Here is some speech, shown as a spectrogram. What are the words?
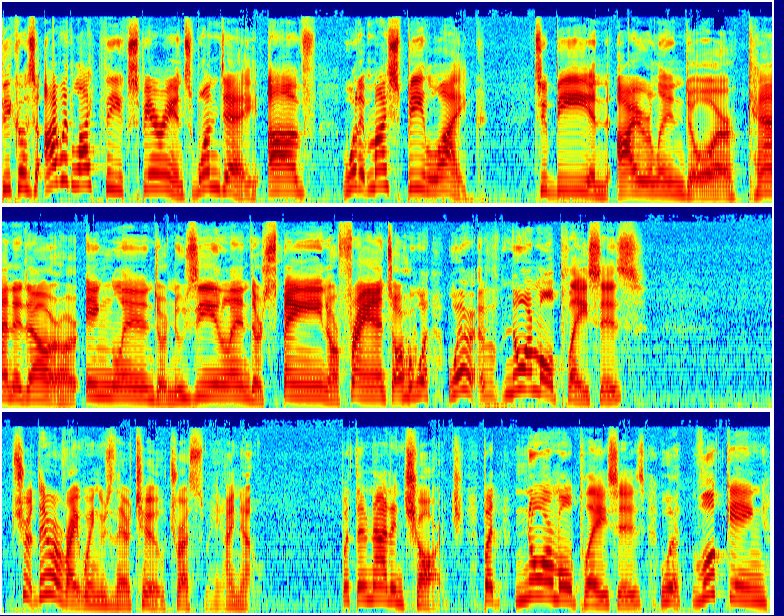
Because I would like the experience one day of what it must be like to be in Ireland or Canada or England or New Zealand or Spain or France or where, where normal places. Sure, there are right wingers there too, trust me, I know. But they're not in charge. But normal places looking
